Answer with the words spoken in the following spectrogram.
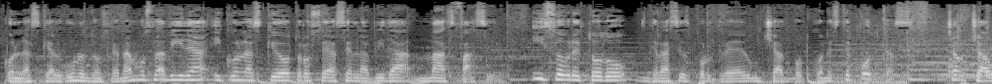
con las que algunos nos ganamos la vida y con las que otros se hacen la vida más fácil. Y sobre todo, gracias por crear un chatbot con este podcast. Chao, chao.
